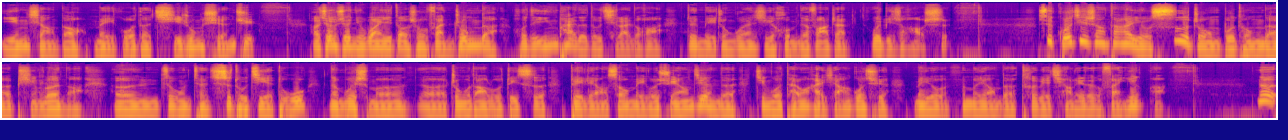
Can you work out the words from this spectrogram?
影响到美国的其中选举，啊，其中选举万一到时候反中的或者鹰派的都起来的话，对美中关系后面的发展未必是好事。所以国际上大概有四种不同的评论啊，嗯，这种试图解读，那么为什么呃中国大陆对此对两艘美国巡洋舰的经过台湾海峡过去没有那么样的特别强烈的一个反应啊？那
